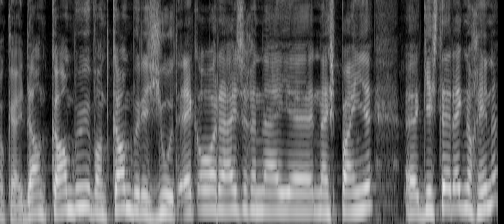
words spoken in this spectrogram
okay, dan Cambuur. Want Cambuur is Jules Ek reiziger naar, naar Spanje. Uh, Gist er ook nog in?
